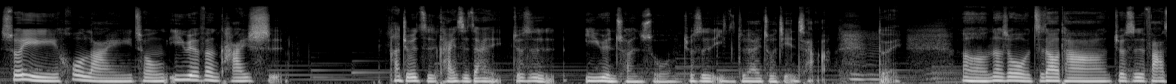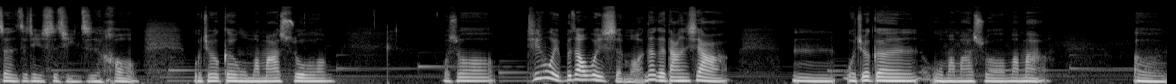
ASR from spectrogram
所以后来从一月份开始，他就一直开始在就是医院穿梭，就是一直都在做检查。对，嗯、呃，那时候我知道他就是发生了这件事情之后，我就跟我妈妈说，我说其实我也不知道为什么那个当下，嗯，我就跟我妈妈说，妈妈，嗯、呃。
